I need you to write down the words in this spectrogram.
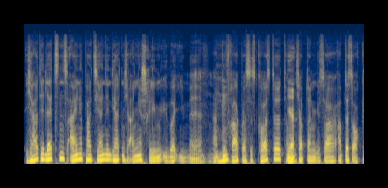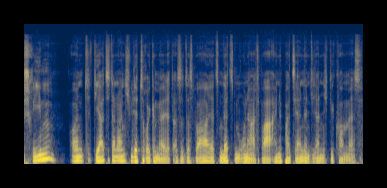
Ich hatte letztens eine Patientin, die hat mich angeschrieben über E-Mail, hat Mhm. gefragt, was es kostet. Und Ja. ich habe dann gesagt, habe das auch geschrieben und die hat sich dann auch nicht wieder zurückgemeldet. Also das war jetzt im letzten Monat, war eine Patientin, die dann nicht gekommen ist.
